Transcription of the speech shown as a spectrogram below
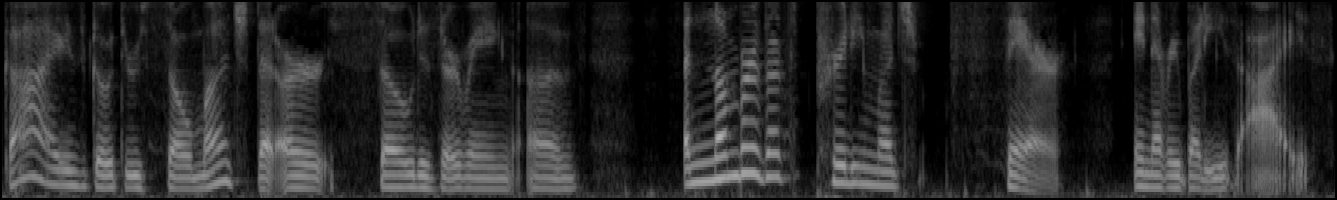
guys go through so much that are so deserving of a number that's pretty much fair in everybody's eyes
